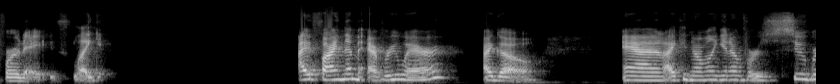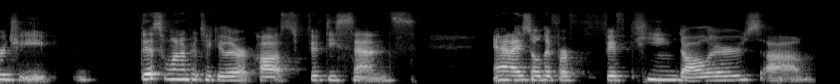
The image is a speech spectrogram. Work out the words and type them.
for days. Like I find them everywhere I go. And I can normally get them for super cheap. This one in particular cost 50 cents. And I sold it for $15 um,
